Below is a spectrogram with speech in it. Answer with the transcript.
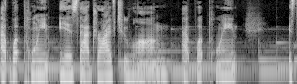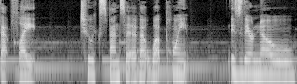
At what point is that drive too long? At what point is that flight too expensive? At what point is there no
